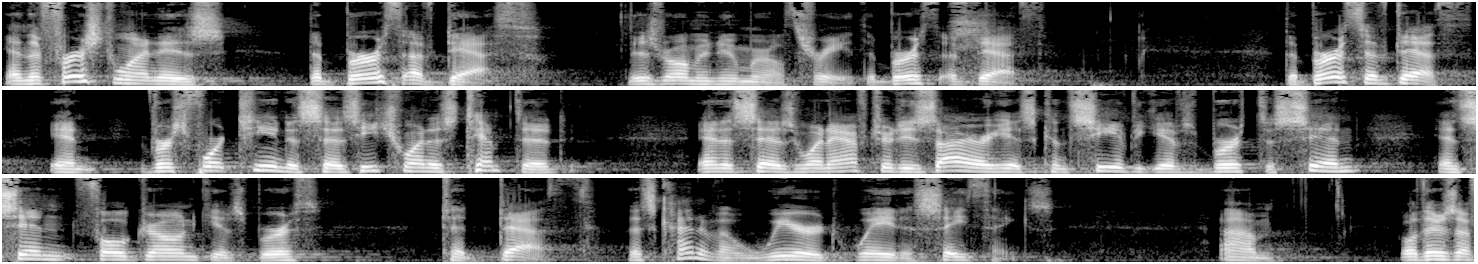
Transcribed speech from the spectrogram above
And the first one is the birth of death. This is Roman numeral 3, the birth of death. The birth of death. In verse 14 it says each one is tempted and it says when after desire he is conceived he gives birth to sin and sin full grown gives birth to death. That's kind of a weird way to say things. Um, well, there's a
